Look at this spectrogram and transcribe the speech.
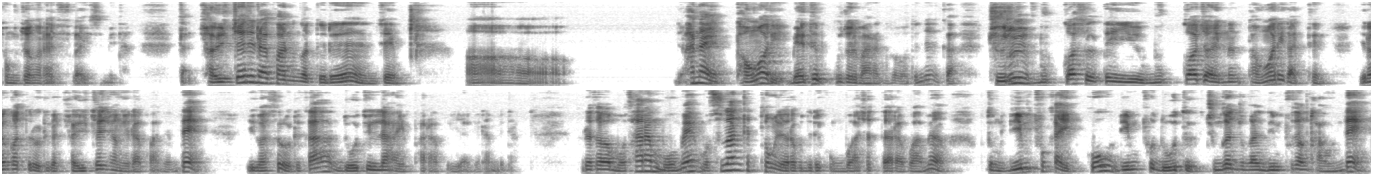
동정을 할 수가 있습니다. 자, 결절이라고 하는 것들은 이제 어, 하나의 덩어리, 매듭 구조를 말하는 거거든요. 그러니까 줄을 묶었을 때 이 묶어져 있는 덩어리 같은 이런 것들을 우리가 결절형이라고 하는데 이것을 우리가 노듈라 하이파라고 이야기를 합니다. 그래서 뭐 사람 몸에 뭐 순환계통을 여러분들이 공부하셨다라고 하면 보통 림프가 있고 림프 노드 중간중간 림프선 가운데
